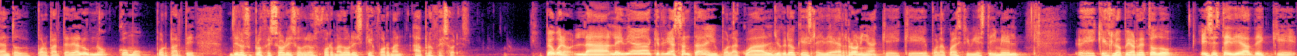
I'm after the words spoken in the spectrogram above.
tanto por parte del alumno como por parte de los profesores o de los formadores que forman a profesores. Pero bueno, la, idea que tenía Santa, y por la cual yo creo que es la idea errónea, que, por la cual escribí este email, eh, que es lo peor de todo, es esta idea de que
